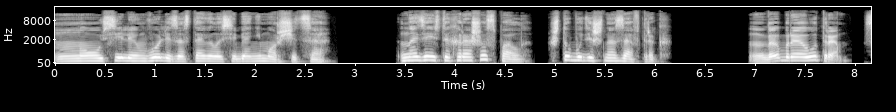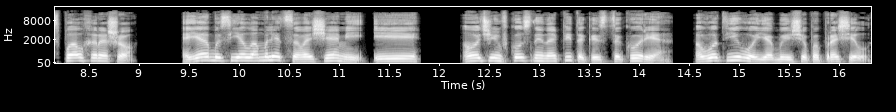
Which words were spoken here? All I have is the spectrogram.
но усилием воли заставила себя не морщиться. «Надеюсь, ты хорошо спал? Что будешь на завтрак?» «Доброе утро. Спал хорошо. Я бы съел омлет с овощами и... Очень вкусный напиток из цикория. Вот его я бы еще попросил».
